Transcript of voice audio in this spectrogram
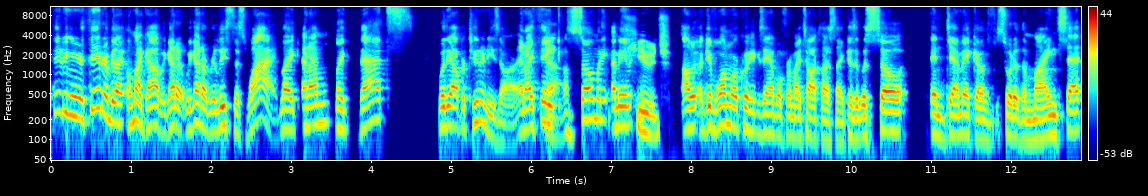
sitting in your theater, and be like, "Oh my God, we got to we got to release this wide." Like, and I'm like, that's where the opportunities are. And I think yeah. so many, I mean, huge. I'll, I'll, give one more quick example from my talk last night because it was so endemic of sort of the mindset.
